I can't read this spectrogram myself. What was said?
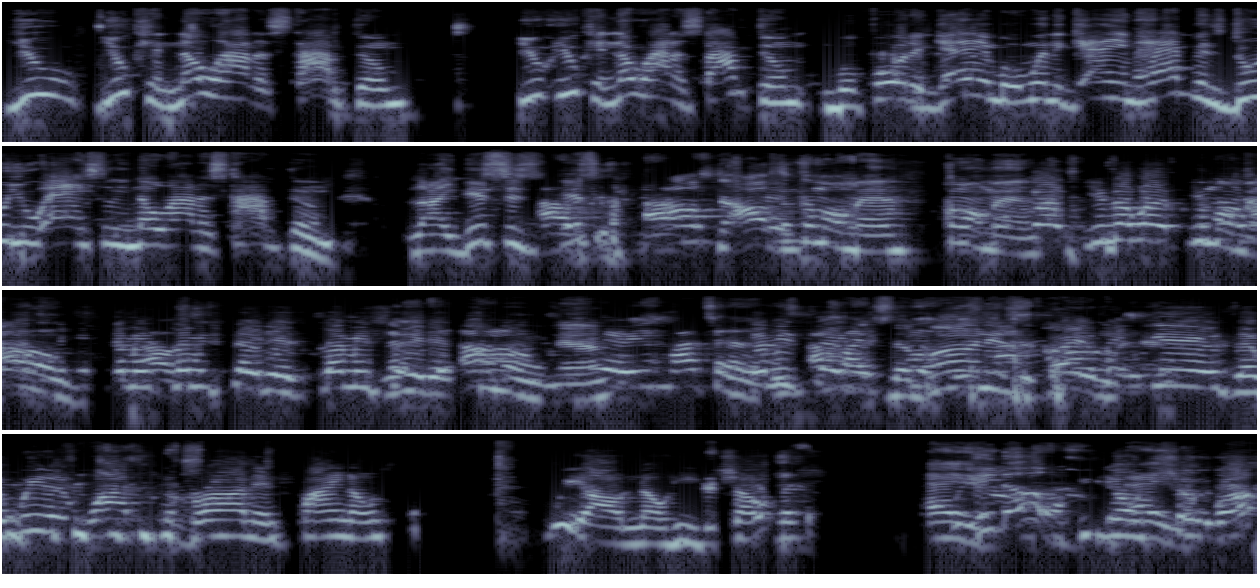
You you can know how to stop them. You you can know how to stop them before the game, but when the game happens, do you actually know how to stop them? Like this is this is Austin, Austin, come on, man. Come on, man. You know what? You Come know on, what? Let me let me say this. Let me say this. come on now. Here, it's my turn. Let me say this. LeBron is a great one. years that we didn't watch LeBron in finals, we all know he chokes. Hey, He does. He don't Hey. show up.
